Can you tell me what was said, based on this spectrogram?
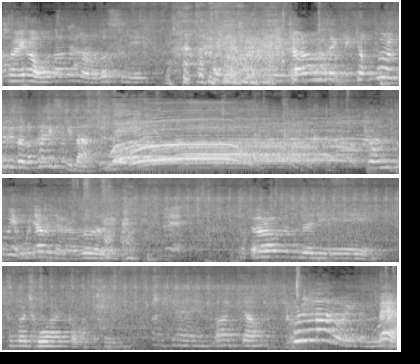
저희가 원하는 걸 얻었으니 여러분들께 경품을 드리도록 하겠습니다. 경품이 뭐냐면 여러분 여러분들이 정말 좋아할 것 같은 맞아요. 맞죠? 폴라로이드인데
